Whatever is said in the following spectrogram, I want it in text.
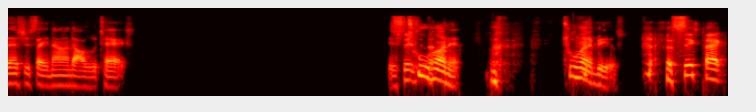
let's just say nine dollars with tax. It's Six- 200. 200 bills. A six pack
